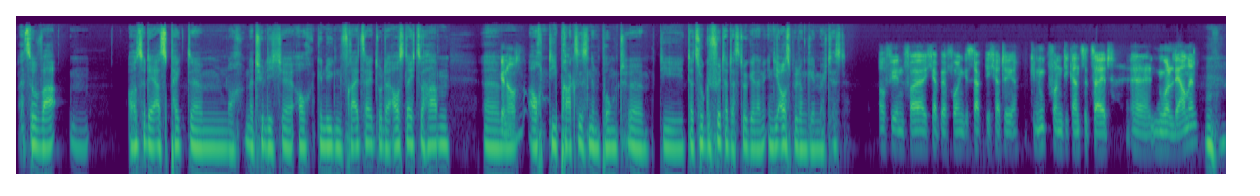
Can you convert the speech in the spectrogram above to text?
Also war ähm, außer der Aspekt ähm, noch natürlich äh, auch genügend Freizeit oder Ausgleich zu haben, ähm, Genau. auch die Praxis ein Punkt, äh, die dazu geführt hat, dass du gerne in die Ausbildung gehen möchtest. Auf jeden Fall. Ich habe ja vorhin gesagt, ich hatte genug von die ganze Zeit äh, nur Lernen. Mhm.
